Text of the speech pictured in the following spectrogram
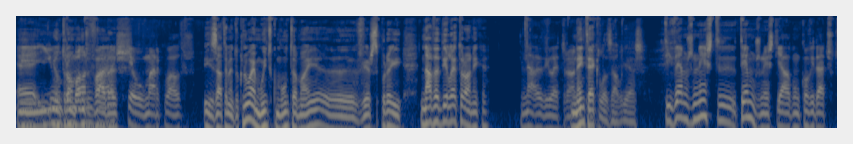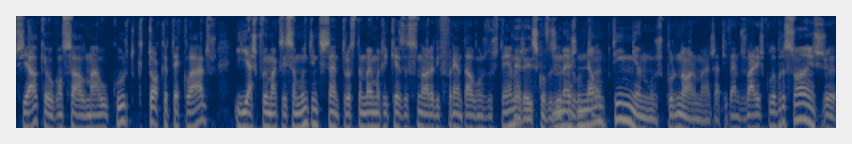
E, e, e um, um trombone de varas. Que é o Marco Alves. Exatamente, o que não é muito comum também uh, ver-se por aí. Nada de eletrónica. Nada de eletrónica. Nem teclas, aliás. Tivemos neste, temos neste álbum um convidado especial, que é o Gonçalo Mau Curto, que toca teclados e acho que foi uma aquisição muito interessante, trouxe também uma riqueza sonora diferente a alguns dos temas. Era isso que eu vos Mas perguntar. não tínhamos, por norma, já tivemos várias colaborações, eh,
